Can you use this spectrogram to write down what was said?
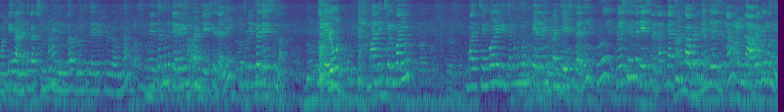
నా పేరు అనంత లక్ష్మి నేను ఇందులో బ్రోజ్ డైరెక్టర్గా ఉన్నా. నేను ఇంతకుముందు టెలరింగ్ పని చేసేదాన్ని ఇప్పుడు ఇంట్లో చేస్తున్నా? మాది చెంగోలు. మాది చెంగోలు నేను ఇంతకు ముందు టెలరింగ్ పని చేసేదాన్ని ఇప్పుడు వేసేది చేస్తున్నాను నాకు నచ్చింది కాబట్టి నేను చేస్తున్నా. ఇందులో ఆరోగ్యం ఉంది.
